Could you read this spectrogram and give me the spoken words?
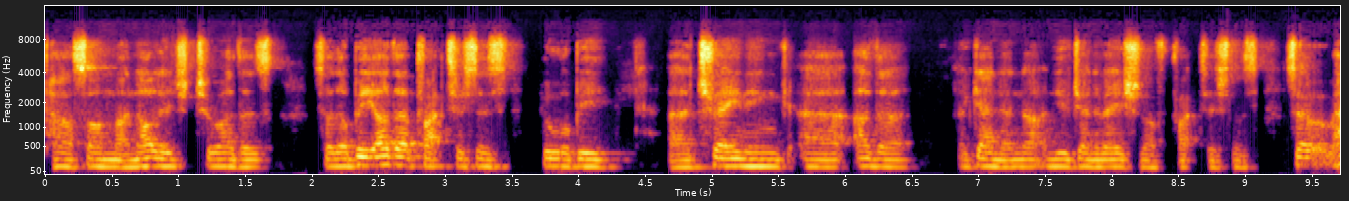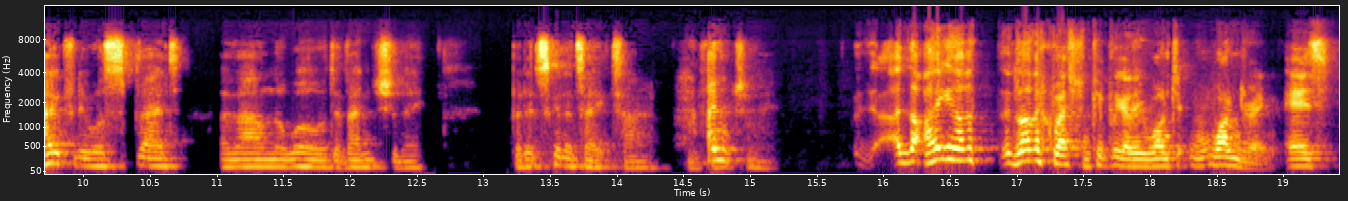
pass on my knowledge to others. So there'll be other practitioners who will be uh, training uh, other, again, a, new generation of practitioners. So hopefully we'll spread around the world eventually, but it's going to take time, unfortunately. And I think another, another question people are going to be wondering is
